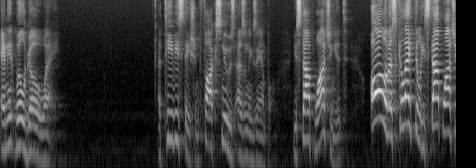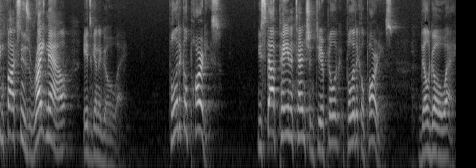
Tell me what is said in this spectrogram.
and it will go away. A TV station, Fox News, as an example. You stop watching it, all of us collectively stop watching Fox News right now, it's going to go away. Political parties. You stop paying attention to your political parties, they'll go away.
